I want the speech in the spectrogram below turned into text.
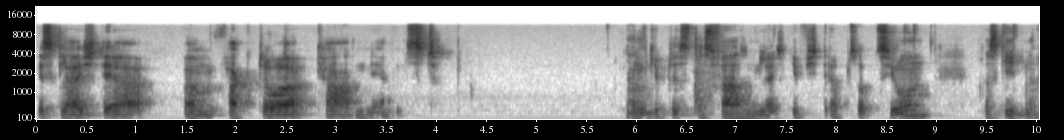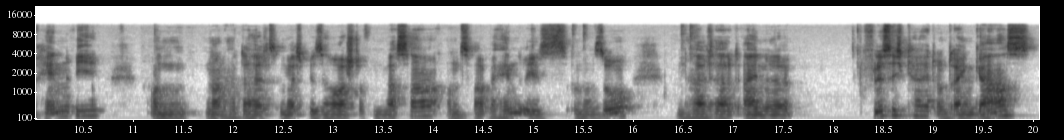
ist gleich der ähm, Faktor K Nernst. Dann gibt es das Phasengleichgewicht der Absorption. Das geht nach Henry und man hat da halt zum Beispiel Sauerstoff und Wasser. Und zwar bei Henry ist es immer so, man hat halt eine Flüssigkeit und ein Gas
